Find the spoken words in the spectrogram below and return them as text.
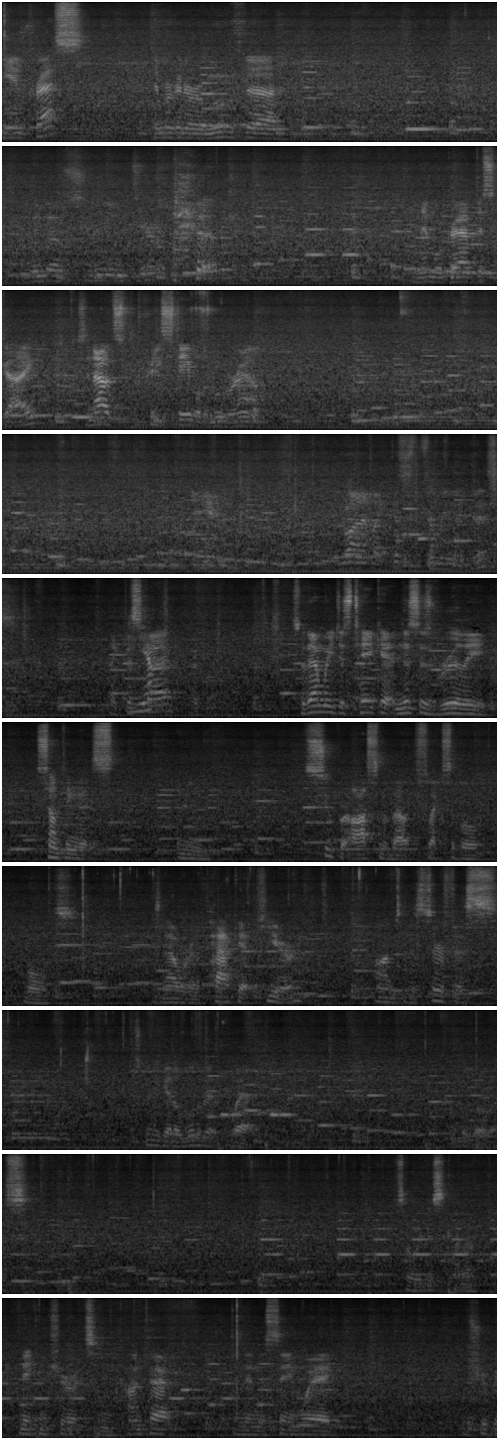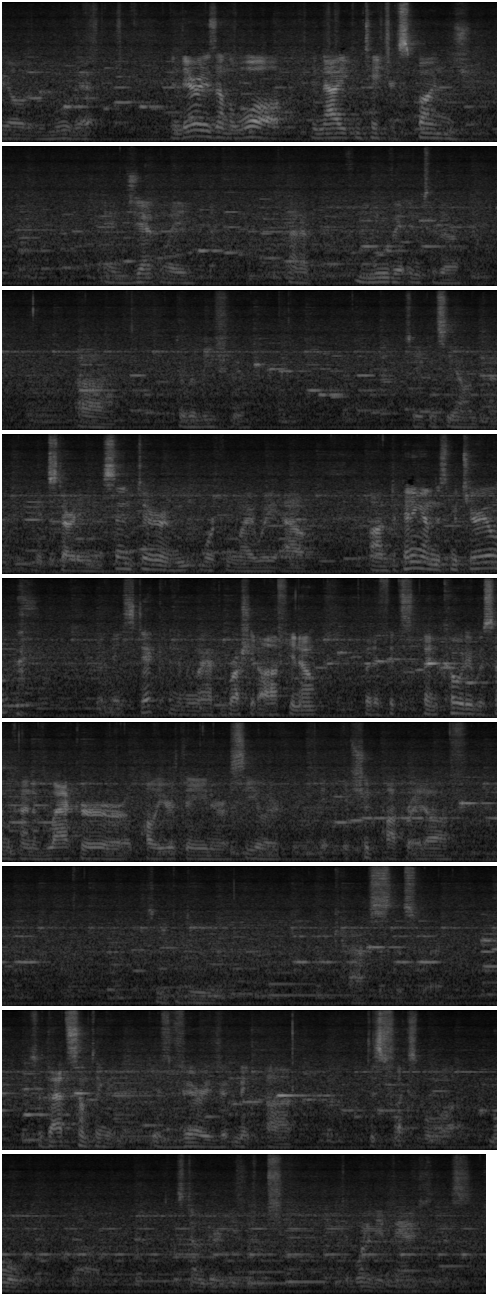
hand press. Then we're gonna remove the window screen material. and then we'll grab this guy. So now it's pretty stable to move around. And you want it like this, something like this? Like this Yep. guy? Okay. So then we just take it, and this is really something that's, I mean, super awesome about flexible molds. Is now we're going to pack it here onto the surface. It's going to get a little bit wet below us. So we're just kind of making sure it's in contact, and then the same way we should be able to remove it. And there it is on the wall, and now you can take your sponge and gently kind of move it into the uh, the relief here. So you can see how I'm kind of it's starting in the center and working my way out. Um, depending on this material, it may stick, and then we might have to brush it off, you know. But if it's been coated with some kind of lacquer or a polyurethane or a sealer, it, it should pop right off. So you can do casts this way. So that's something that is very, uh, this flexible uh, mold to one of the advantages of this.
